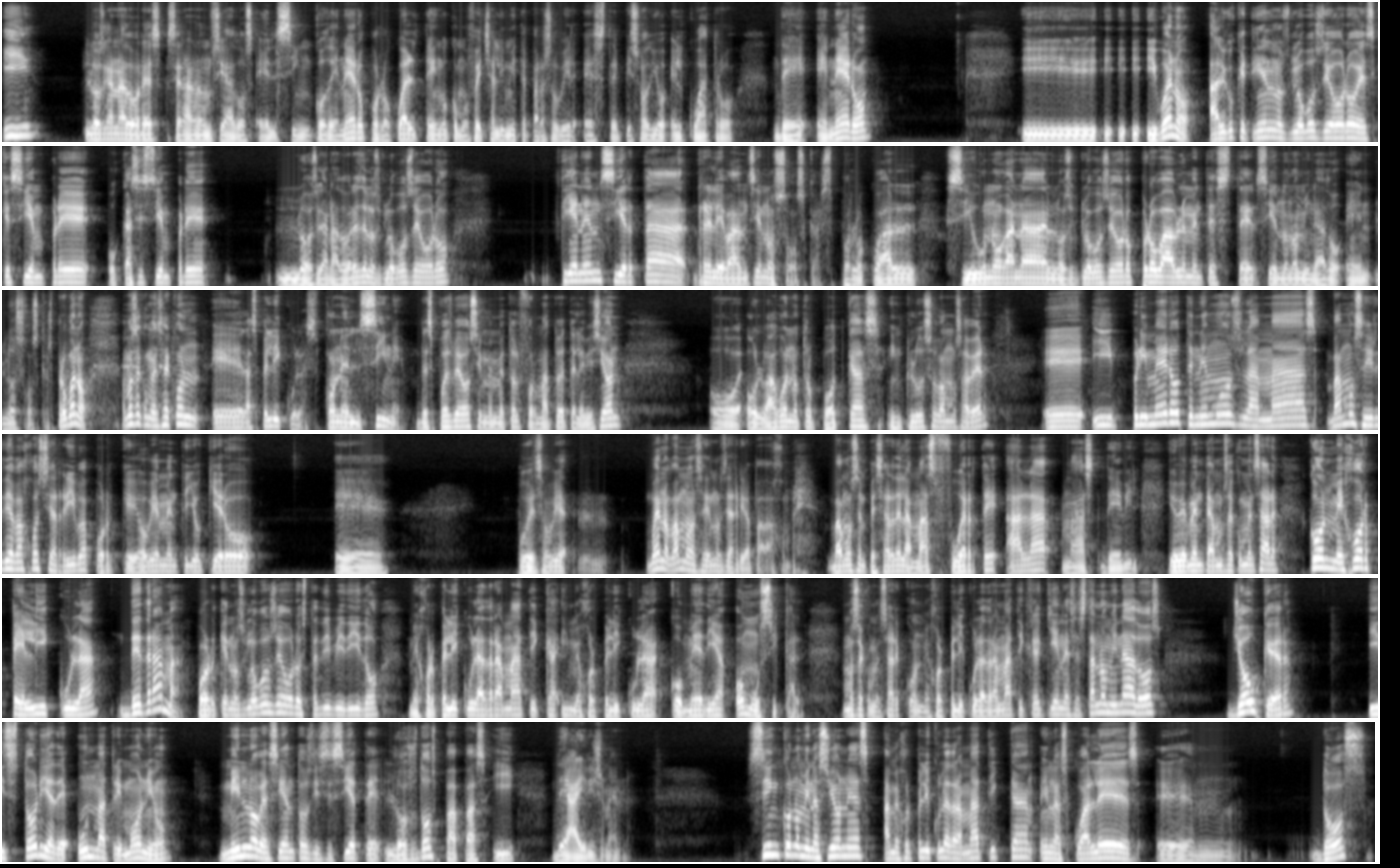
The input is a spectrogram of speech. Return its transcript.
y los ganadores serán anunciados el 5 de enero, por lo cual tengo como fecha límite para subir este episodio el 4 de enero. Y, y, bueno, algo que tienen los globos de oro es que siempre, o casi siempre, los ganadores de los globos de oro tienen cierta relevancia en los Oscars, por lo cual si uno gana en los Globos de Oro, probablemente esté siendo nominado en los Oscars. Pero bueno, vamos a comenzar con eh, las películas, con el cine. Después veo si me meto al formato de televisión o, lo hago en otro podcast, incluso vamos a ver. Eh, y primero tenemos la más... Vamos a ir de abajo hacia arriba porque obviamente yo quiero... Eh, pues obviamente bueno, vamos a irnos de arriba para abajo, hombre. Vamos a empezar de la más fuerte a la más débil. Y obviamente vamos a comenzar con mejor película de drama, porque en los Globos de Oro está dividido mejor película dramática y mejor película comedia o musical. Vamos a comenzar con mejor película dramática, quienes están nominados Joker, Historia de un matrimonio, 1917, Los dos papas y The Irishman. Cinco nominaciones a Mejor Película Dramática, en las cuales em, dos,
